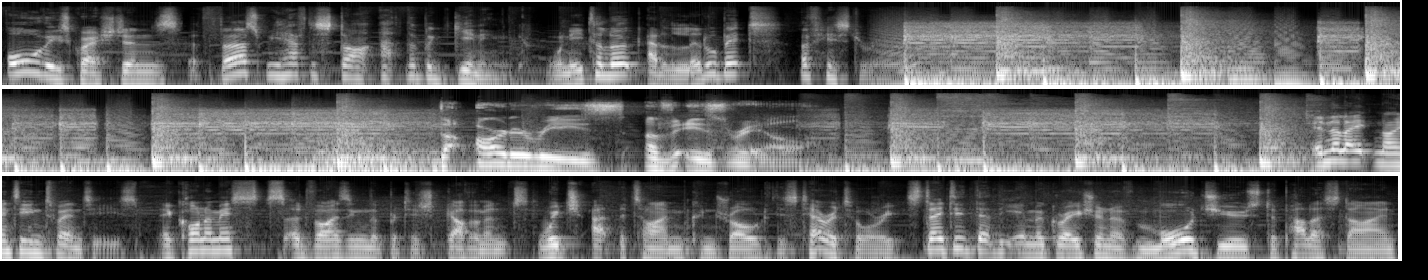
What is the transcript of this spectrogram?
all these questions, but first we have to start at the beginning. We need to look at a little bit of history. The arteries of Israel. In the late 1920s, economists advising the British government, which at the time controlled this territory, stated that the immigration of more Jews to Palestine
